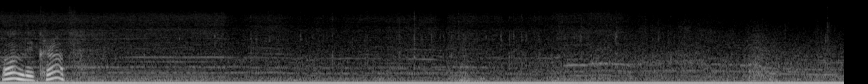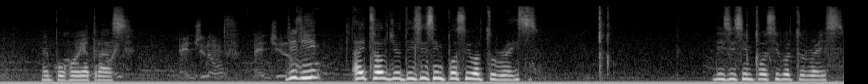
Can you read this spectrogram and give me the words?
Holy crap. Me empujó ahí atrás. GG, I told you this is impossible to race. This is impossible to race.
